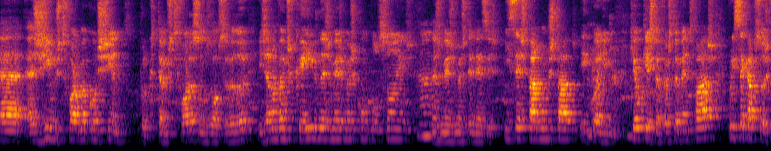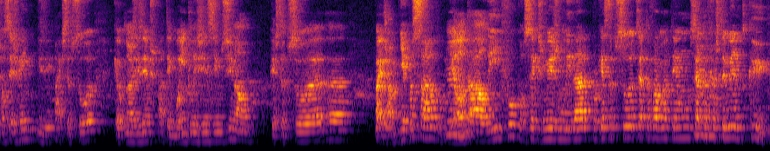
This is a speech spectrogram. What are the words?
ah, agimos de forma consciente, porque estamos de fora, somos o observador e já não vamos cair nas mesmas compulsões, nas mesmas tendências. Isso é estar num estado equânime, que é o que este afastamento faz. Por isso é que há pessoas que vocês veem e dizem, pá, esta pessoa, que é o que nós dizemos, pá, tem boa inteligência emocional, que esta pessoa, ah, pá, eu já me tinha passado, e ela está ali e consegues mesmo lidar, porque essa pessoa, de certa forma, tem um certo afastamento que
